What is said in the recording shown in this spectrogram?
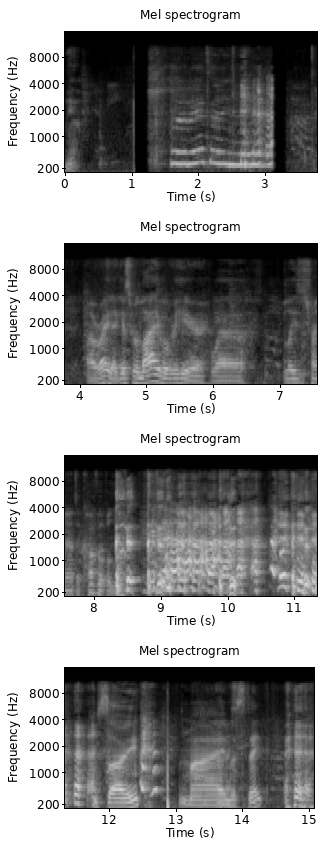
Yeah. All right, I guess we're live over here while Blaze is trying not to cough up a lung. I'm sorry, my mistake. Uh,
